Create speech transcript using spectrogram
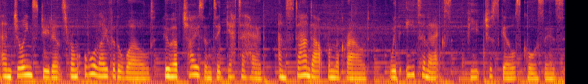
and join students from all over the world who have chosen to get ahead and stand out from the crowd with Eton X Future Skills courses.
